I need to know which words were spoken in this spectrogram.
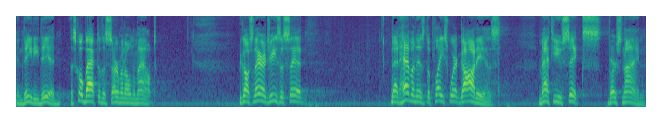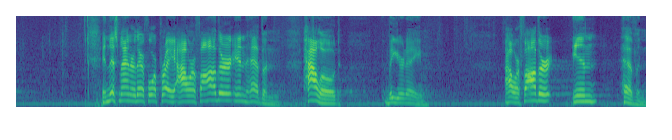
Indeed, he did. Let's go back to the Sermon on the Mount. Because there Jesus said that heaven is the place where God is. Matthew 6, verse 9. In this manner, therefore, pray, Our Father in heaven, hallowed be your name. Our Father in heaven.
